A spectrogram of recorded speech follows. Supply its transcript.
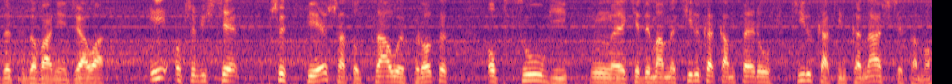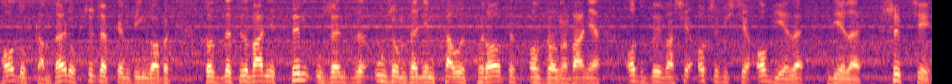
zdecydowanie działa i oczywiście przyspiesza to cały proces obsługi, mm, kiedy mamy kilka kamperów, kilka, kilkanaście samochodów, kamperów, przyczep kempingowych, to zdecydowanie z tym urządzeniem cały proces ozonowania odbywa się oczywiście o wiele, wiele szybciej.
